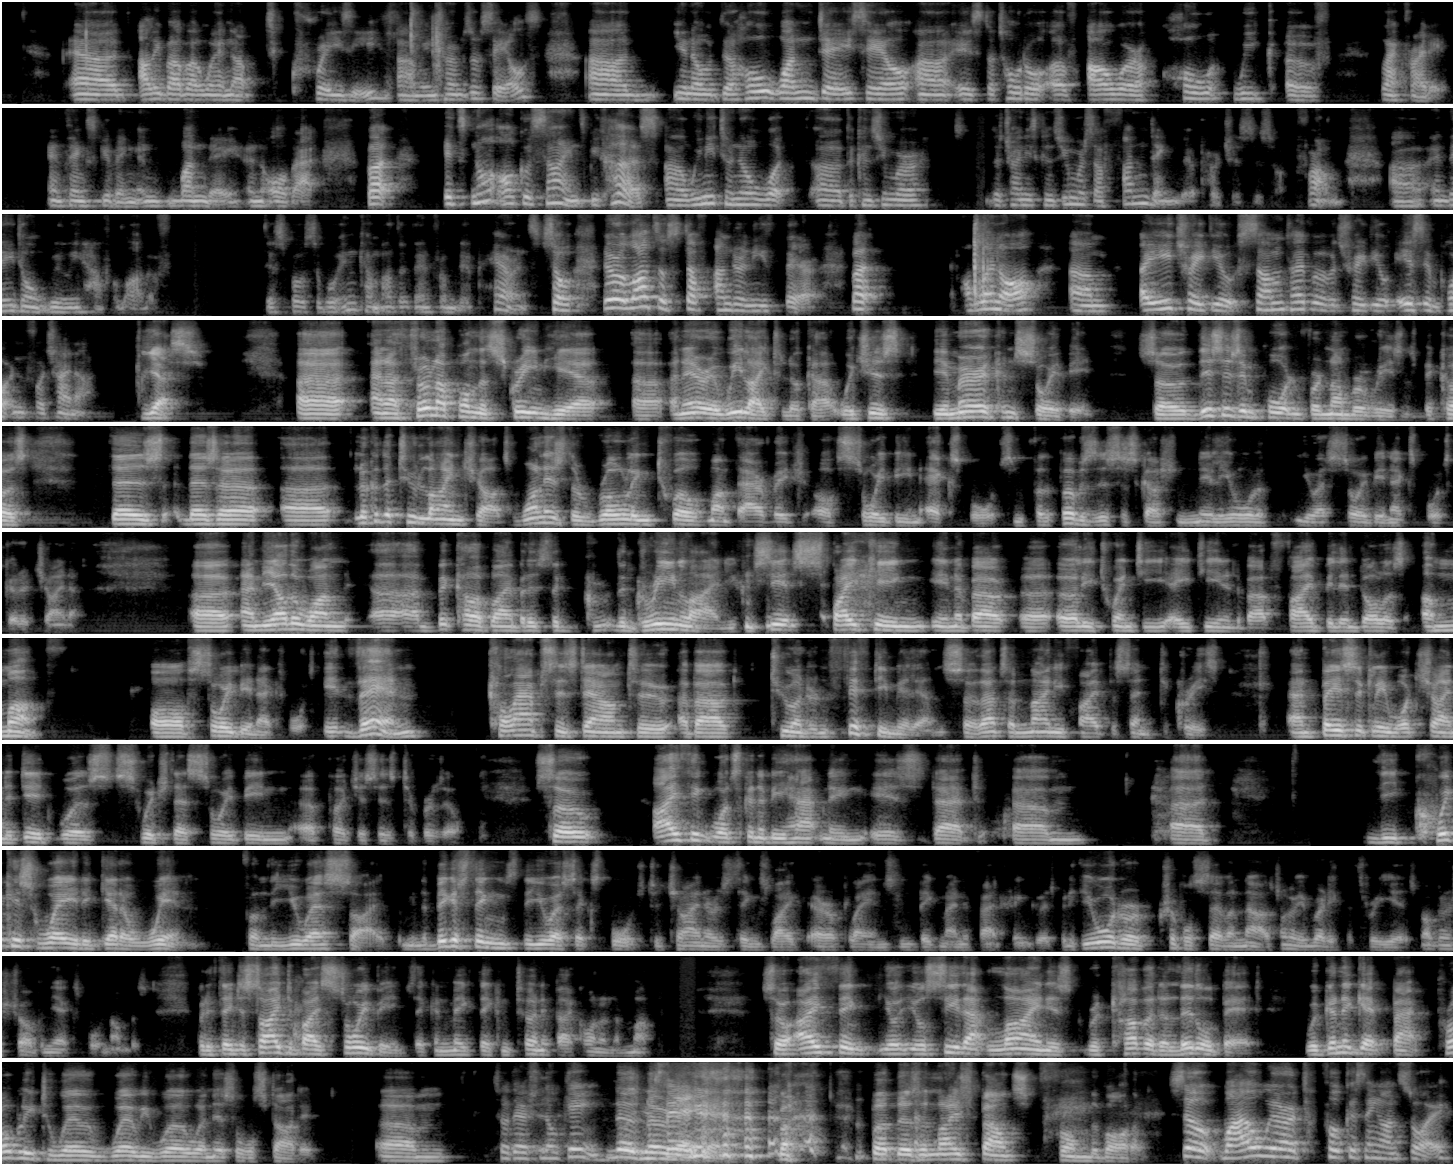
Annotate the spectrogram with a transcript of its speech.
Uh, Alibaba went up crazy um, in terms of sales. Uh, you know, the whole one day sale uh, is the total of our whole week of Black Friday and Thanksgiving and Monday and all that. But it's not all good signs because uh, we need to know what uh, the consumer, the Chinese consumers are funding their purchases from. Uh, and they don't really have a lot of disposable income other than from their parents. So there are lots of stuff underneath there. But all in all, um, a trade deal, some type of a trade deal is important for China. Yes. Uh, and I've thrown up on the screen here uh, an area we like to look at, which is the American soybean. So this is important for a number of reasons because there's there's a uh, look at the two line charts. One is the rolling 12-month average of soybean exports, and for the purpose of this discussion, nearly all of U.S. soybean exports go to China. Uh, and the other one, uh, I'm a bit colorblind, but it's the the green line. You can see it spiking in about uh, early 2018 at about five billion dollars a month of soybean exports. It then collapses down to about 250 million. So that's a 95% decrease. And basically, what China did was switch their soybean uh, purchases to Brazil. So I think what's going to be happening is that um, uh, the quickest way to get a win from the US side. I mean, the biggest things the US exports to China is things like airplanes and big manufacturing goods. But if you order a 777 now, it's not going to be ready for three years. It's not going to show up in the export numbers. But if they decide to buy soybeans, they can make, they can turn it back on in a month. So I think you'll, you'll see that line is recovered a little bit. We're going to get back probably to where, where we were when this all started. Um, so there's no gain. There's no gain, but, there's a nice bounce from the bottom. So while we are focusing on soy,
